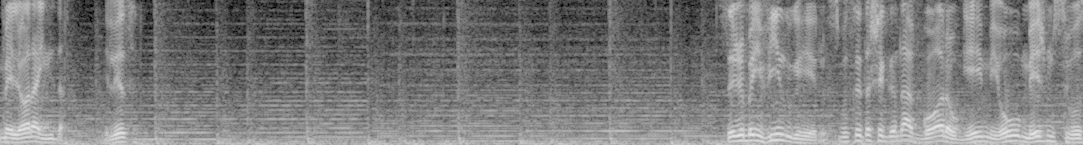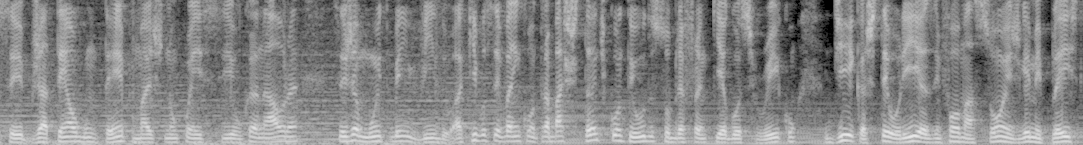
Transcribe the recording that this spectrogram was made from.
melhor ainda, beleza? Seja bem-vindo, guerreiro. Se você está chegando agora ao game, ou mesmo se você já tem algum tempo, mas não conhecia o canal, né? Seja muito bem-vindo. Aqui você vai encontrar bastante conteúdo sobre a franquia Ghost Recon, dicas, teorias, informações, gameplays,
